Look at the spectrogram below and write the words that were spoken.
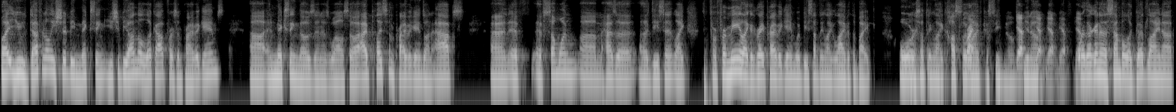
but you definitely should be mixing. You should be on the lookout for some private games uh, and mixing those in as well. So I play some private games on apps, and if if someone um, has a, a decent like for for me like a great private game would be something like Live at the Bike or mm-hmm. something like Hustler right. Live Casino. Yep, you know, yep, yep, yep, yep. where they're going to assemble a good lineup.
